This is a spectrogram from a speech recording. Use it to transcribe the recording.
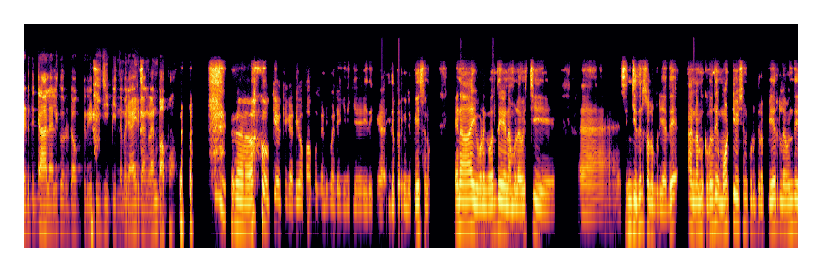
எடுத்துட்டு ஆள் ஆளுக்கு ஒரு டாக்டர் டிஜிபி இந்த மாதிரி ஆயிருக்காங்களான்னு பார்ப்போம். ஓகே ஓகே கண்டிப்பா பாப்போம் கண்டிப்பா இன்னைக்கு இதுக்கு இதை பத்தி கொஞ்சம் பேசணும். ஏன்னா இவனுங்க வந்து நம்மள வச்சு செஞ்சதுன்னு சொல்ல முடியாது. நமக்கு வந்து மோட்டிவேஷன் கொடுக்குற பேர்ல வந்து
